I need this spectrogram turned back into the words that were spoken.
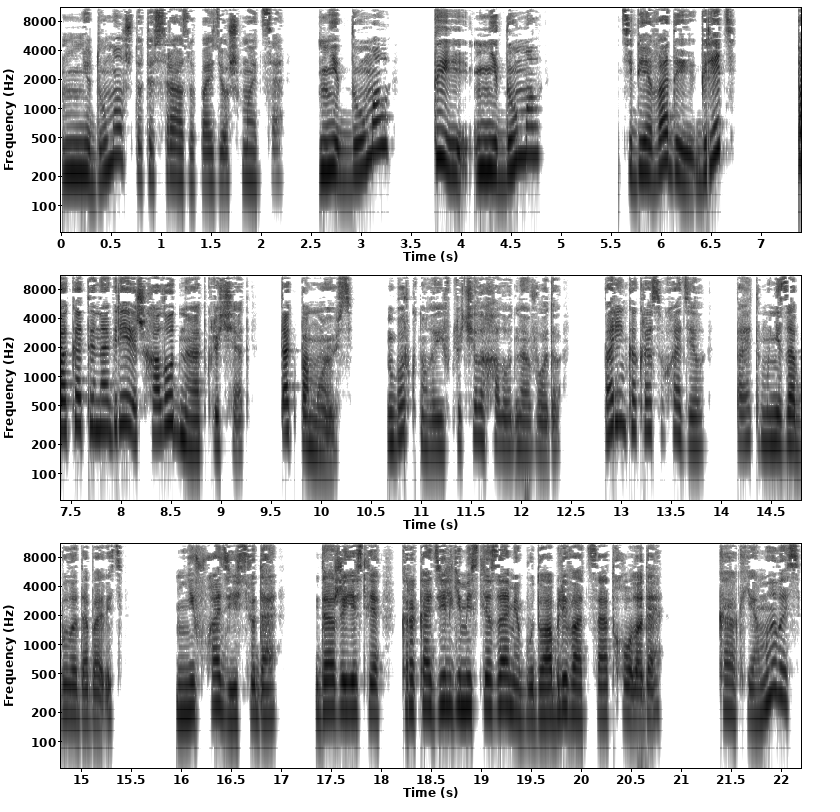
Не думал, что ты сразу пойдешь мыться. Не думал? Ты не думал? Тебе воды греть? Пока ты нагреешь, холодную отключат. Так помоюсь. Буркнула и включила холодную воду. Парень как раз уходил, поэтому не забыла добавить. «Не входи сюда, даже если крокодильями слезами буду обливаться от холода». Как я мылась,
